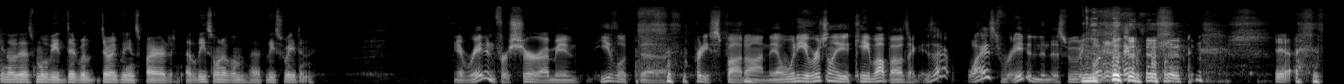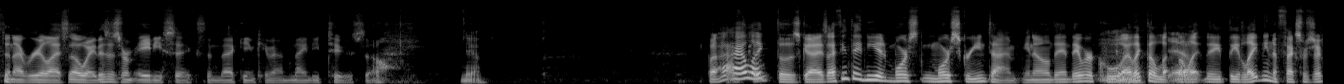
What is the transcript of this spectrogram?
you know this movie did re- directly inspired at least one of them, at least Raiden. Yeah, Raiden for sure. I mean, he looked uh, pretty spot on. You know, when he originally came up, I was like, "Is that why is Raiden in this movie?" What the heck? Yeah, then I realized, oh wait, this is from '86, and that game came out in '92. So, Yeah. but I, I like those guys. I think they needed more more screen time. You know, they they were cool. I like the Yeah. the, li- the the lightning effects were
